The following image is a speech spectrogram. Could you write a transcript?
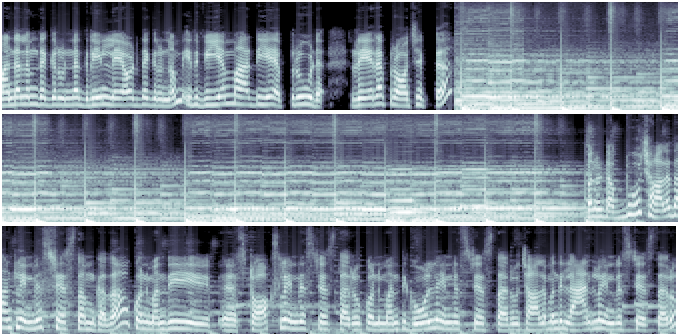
మండలం దగ్గర ఉన్న గ్రీన్ లేఅవుట్ దగ్గర ఉన్నాం. ఇది విఎంఆర్డిఏ అప్రూవ్డ్ రేరా ప్రాజెక్ట్ డబ్బు చాలా దాంట్లో ఇన్వెస్ట్ చేస్తాం కదా. కొన్ని మంది స్టాక్స్లో ఇన్వెస్ట్ చేస్తారు కొన్ని మంది గోల్డ్లో ఇన్వెస్ట్ చేస్తారు చాలా మంది ల్యాండ్లో ఇన్వెస్ట్ చేస్తారు.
